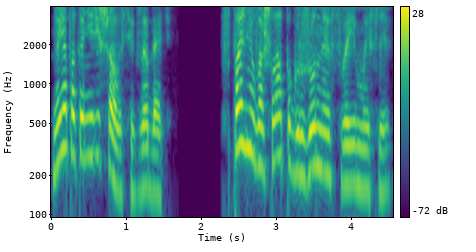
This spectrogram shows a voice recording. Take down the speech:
но я пока не решалась их задать. В спальню вошла, погруженная в свои мысли.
